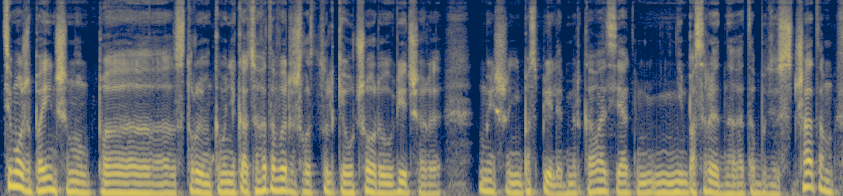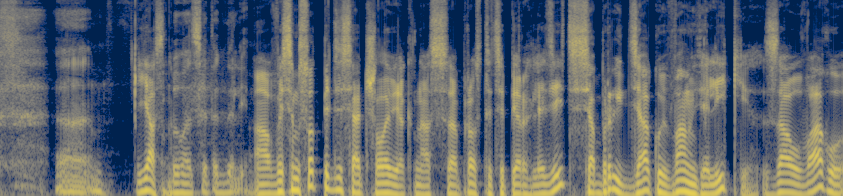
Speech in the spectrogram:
ці можа по-іншаму по строем камунікацыю гэта вырашыла толькі учоры увечары. Мы яшчэ не паспелі абмеркаваць як непасрэдна гэта будзе з чатам. А ясно. Бывацца так далей 850 чалавек нас просто цяпер глядзіць сябры Дякуй вам вялікі за увагу.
